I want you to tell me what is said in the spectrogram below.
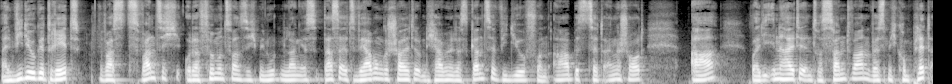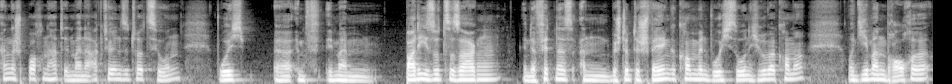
ein Video gedreht, was 20 oder 25 Minuten lang ist, das als Werbung geschaltet und ich habe mir das ganze Video von A bis Z angeschaut. A, weil die Inhalte interessant waren, weil es mich komplett angesprochen hat in meiner aktuellen Situation, wo ich äh, im, in meinem Body sozusagen in der Fitness an bestimmte Schwellen gekommen bin, wo ich so nicht rüberkomme und jemanden brauche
